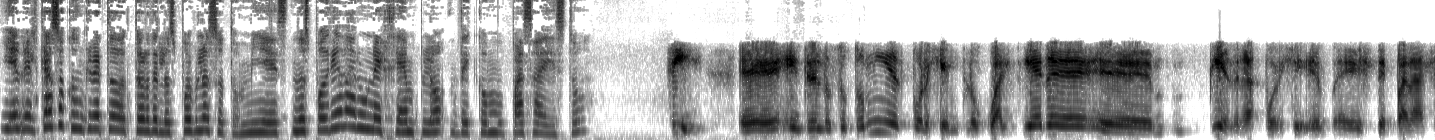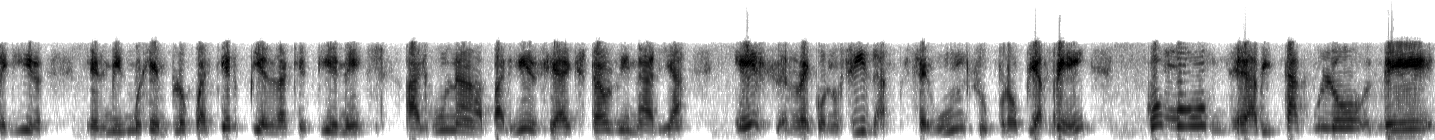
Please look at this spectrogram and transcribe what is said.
Y en el caso concreto, doctor, de los pueblos otomíes, ¿nos podría dar un ejemplo de cómo pasa esto? Eh, entre los otomíes, por ejemplo, cualquier eh, piedra, por ejemplo, este, para seguir el mismo ejemplo, cualquier piedra que tiene alguna apariencia extraordinaria es reconocida, según su propia fe, como eh, habitáculo de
